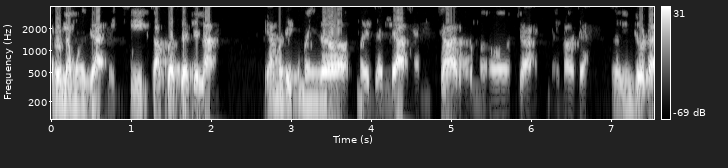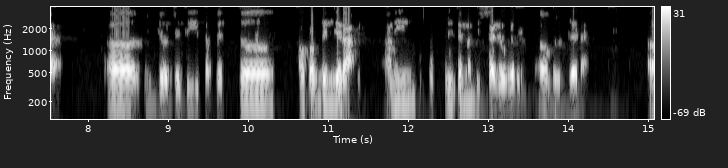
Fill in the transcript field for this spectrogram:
हरवल्यामुळे जे आहे की एक अपघात घडलेला आहे. यामध्ये एक महिला मयत झालेली आहे आणि चार आहेत महिला ज्या आहेत इंजोर्ड आहे इंजोर्डची ती तब्येत आउट ऑफ डेंजर आहे आणि त्यांना डिस्चार्ज वगैरे मिळून अ,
